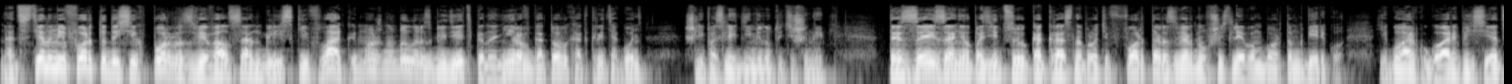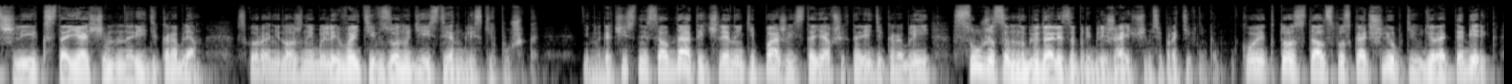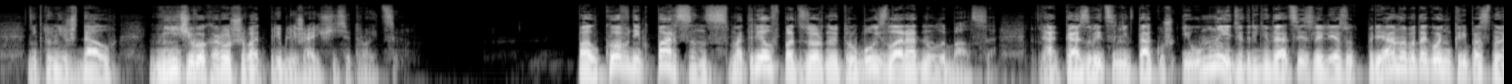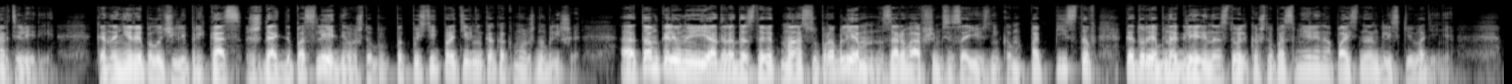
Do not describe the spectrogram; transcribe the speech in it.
Над стенами форта до сих пор развивался английский флаг, и можно было разглядеть канониров, готовых открыть огонь. Шли последние минуты тишины. Тезей занял позицию как раз напротив форта, развернувшись левым бортом к берегу. Ягуар, Кугуар и Песет шли к стоящим на рейде кораблям. Скоро они должны были войти в зону действия английских пушек. Немногочисленные солдаты и члены экипажей, стоявших на рейде кораблей, с ужасом наблюдали за приближающимся противником. Кое-кто стал спускать шлюпки и удирать на берег. Никто не ждал ничего хорошего от приближающейся троицы. Полковник Парсонс смотрел в подзорную трубу и злорадно улыбался. Оказывается, не так уж и умны эти тринидадцы, если лезут прямо под огонь крепостной артиллерии. Канониры получили приказ ждать до последнего, чтобы подпустить противника как можно ближе. А там каленые ядра доставят массу проблем взорвавшимся союзникам попистов, которые обнаглели настолько, что посмели напасть на английские владения.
